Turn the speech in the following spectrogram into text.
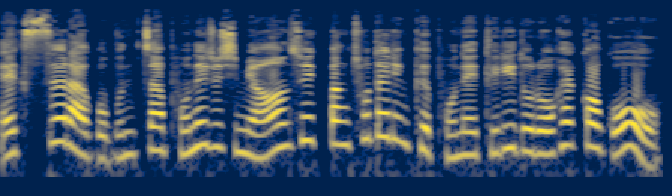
X라고 문자 보내주시면 수익방 초대 링크 보내드리도록 할 거고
